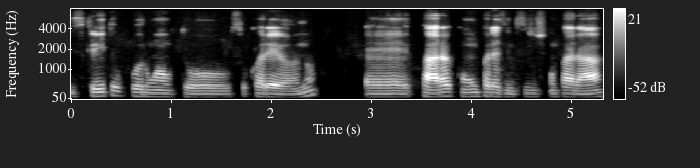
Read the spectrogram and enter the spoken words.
escrito por um autor sul-coreano, é, para com, por exemplo, se a gente comparar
